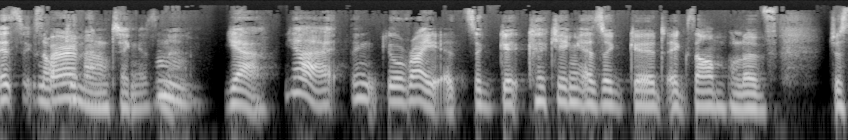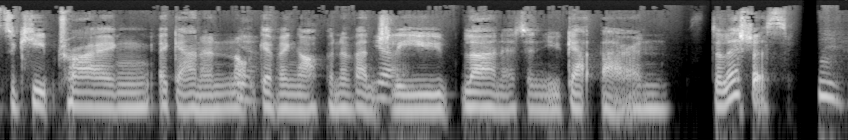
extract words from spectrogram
It's Not give up. experimenting, isn't it? Mm. Yeah. Yeah. I think you're right. It's a good cooking is a good example of just to keep trying again and not Yeah. giving up. And eventually you learn it and you get there and delicious. Mm.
